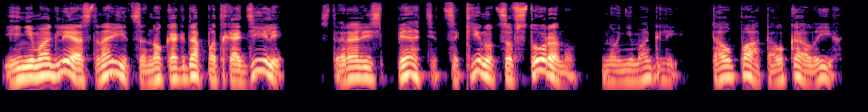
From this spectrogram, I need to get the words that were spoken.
и не могли остановиться, но когда подходили, старались пятиться, кинуться в сторону, но не могли. Толпа толкала их.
